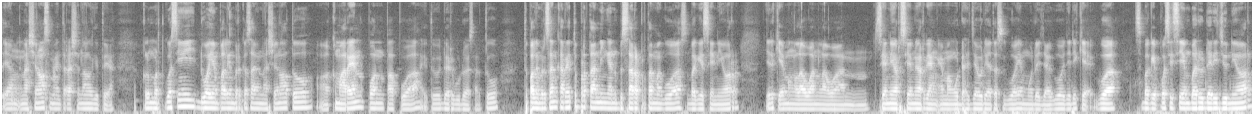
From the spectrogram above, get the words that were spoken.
yang nasional sama internasional gitu ya. Kalau menurut gue sih dua yang paling berkesan yang nasional tuh uh, kemarin PON Papua itu 2021 itu paling berkesan karena itu pertandingan besar pertama gue sebagai senior. Jadi kayak emang lawan-lawan senior-senior yang emang udah jauh di atas gue yang udah jago. Jadi kayak gue sebagai posisi yang baru dari junior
